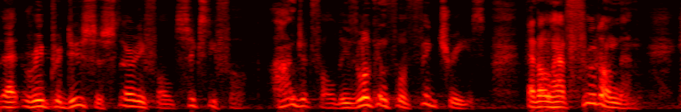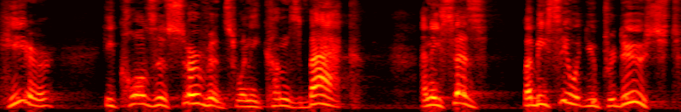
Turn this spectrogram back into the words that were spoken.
that reproduces 30 fold, 60 fold, 100 fold. He's looking for fig trees that'll have fruit on them. Here, he calls his servants when he comes back and he says, let me see what you produced.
